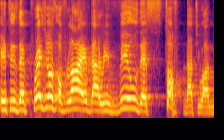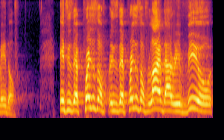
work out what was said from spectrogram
It is the pressures of life that reveals the stuff that you are made of. It is the presence of, it is the pressures of life that reveal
